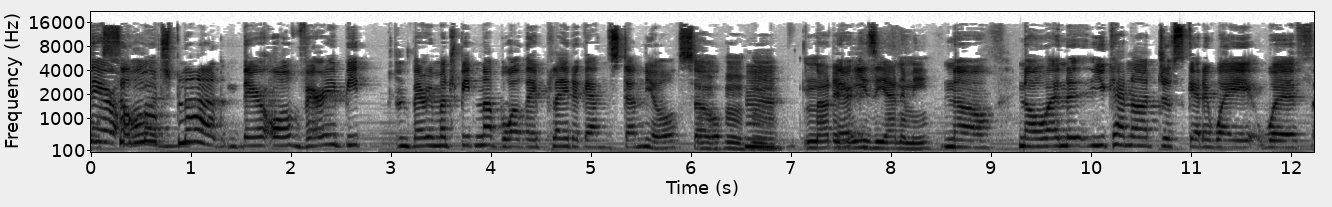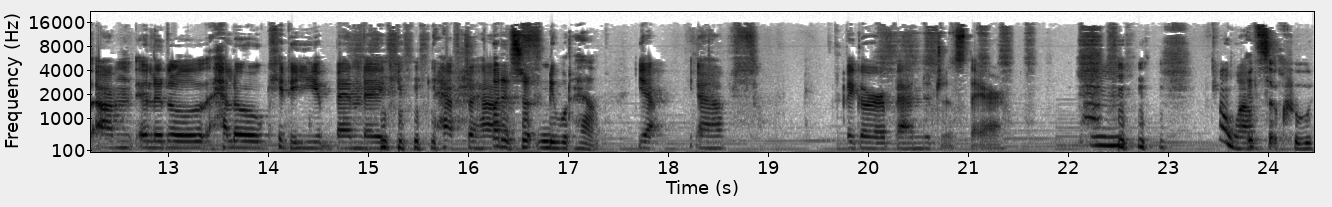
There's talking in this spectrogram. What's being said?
they're so all- much blood. They're all very beat, very much beaten up. while they played against Daniel, so hmm, Not an easy enemy. no, no, and uh, you cannot just get away with um, a little Hello Kitty band-aid. You have to have, But it certainly would help. yeah, yeah, bigger bandages there. Oh wow, It's so cool.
